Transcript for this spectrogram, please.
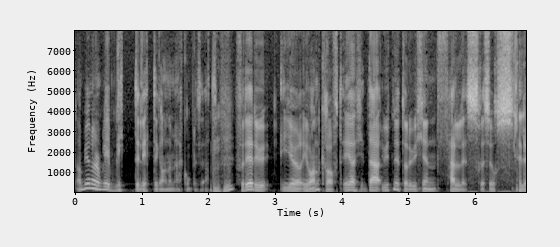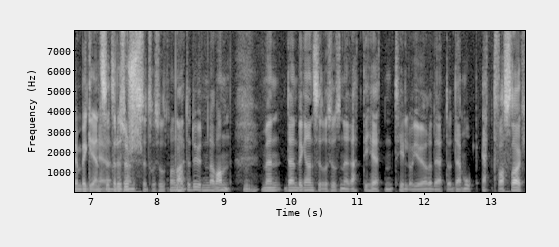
Da begynner det å bli bitte litt mer komplisert. For det du gjør i vannkraft, er der utnytter du ikke en felles ressurs. Eller en begrenset En ressurs. begrenset ressurs på en måte, du, den er vann. Men den begrensede ressursen er rettigheten til å gjøre det, til å demme opp ett vassdrag.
